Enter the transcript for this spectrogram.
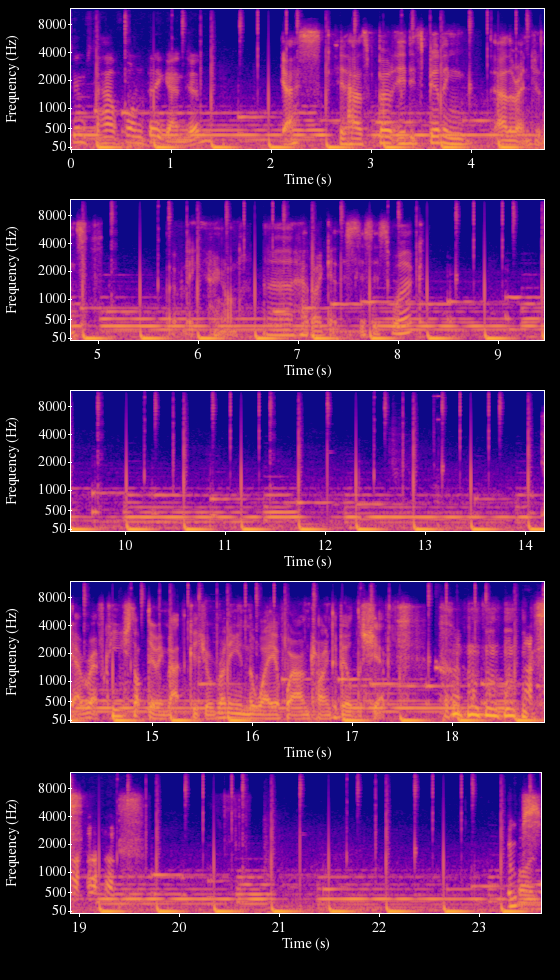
seems to have one big engine. yes, it has. Bo- it is building other engines. Hang on. Uh, how do I get this? Does this work? Yeah, Rev, can you stop doing that? Because you're running in the way of where I'm trying to build the ship. Oops.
